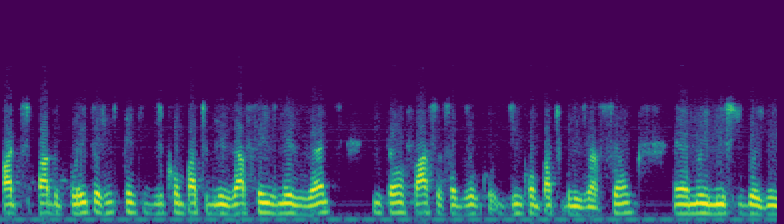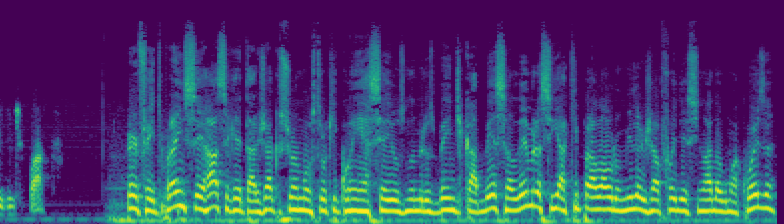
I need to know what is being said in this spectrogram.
participar do pleito a gente tem que desincompatibilizar seis meses antes, então eu faço essa desincompatibilização eh, no início de 2024. Perfeito. Para encerrar, secretário, já que o senhor mostrou que conhece aí os números bem de cabeça, lembra se aqui para Lauro Miller já foi destinado alguma coisa?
